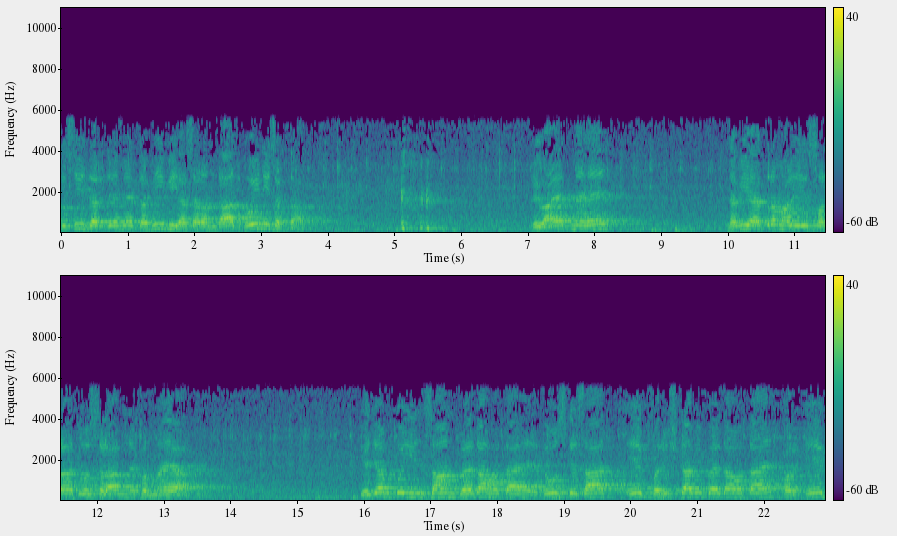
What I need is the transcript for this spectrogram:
کسی درجے میں کبھی بھی اثر انداز ہو ہی نہیں سکتا۔ روایت میں ہے، نبی اکرم علیہ السلاۃ والسلام نے فرمایا کہ جب کوئی انسان پیدا ہوتا ہے تو اس کے ساتھ ایک فرشتہ بھی پیدا ہوتا ہے اور ایک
